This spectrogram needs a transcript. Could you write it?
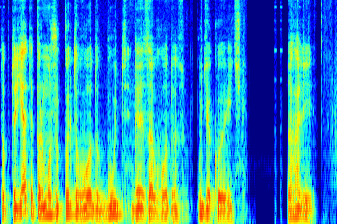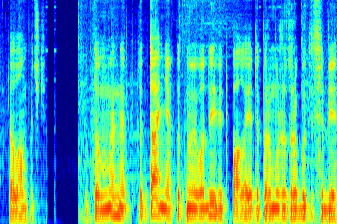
Тобто я тепер можу пити воду будь-де завгодно, з будь-якої річки. Взагалі, до лампочки. Тобто в мене питання питної води відпало. Я тепер можу зробити собі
